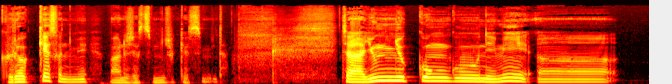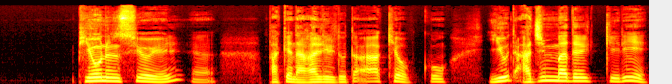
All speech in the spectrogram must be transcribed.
그렇게 손님이 많으셨으면 좋겠습니다. 자, 6609님이, 어, 비 오는 수요일, 어, 밖에 나갈 일도 딱히 없고, 이웃 아줌마들끼리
